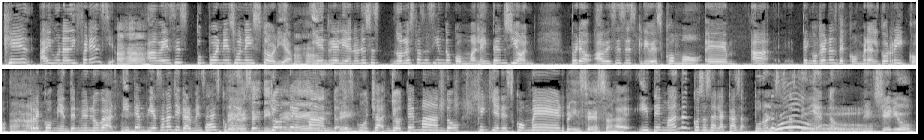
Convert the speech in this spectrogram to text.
Que hay una diferencia. Ajá. A veces tú pones una historia Ajá. y en realidad no lo, estás, no lo estás haciendo con mala intención, pero a veces escribes como, eh, ah, tengo ganas de comer algo rico, Ajá. recomiéndenme un lugar y te empiezan a llegar mensajes como Pero de, ese es yo te mando, escucha, yo te mando que quieres comer Princesa. eh, y te mandan cosas a la casa, tú no las estás pidiendo. ¿En serio?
